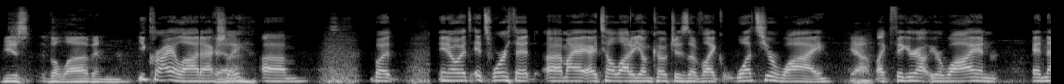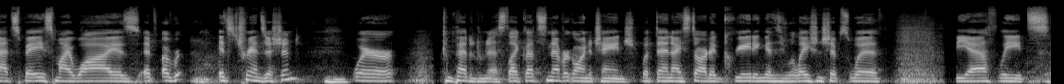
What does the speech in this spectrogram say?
You just the love and You cry a lot, actually. Um, but you know, it's it's worth it. Um, I, I tell a lot of young coaches of like, what's your why? yeah. Like, figure out your why, and in that space, my why is it, it's transitioned. Where competitiveness, like that's never going to change. But then I started creating these relationships with the athletes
